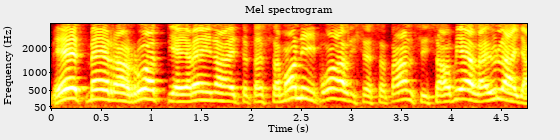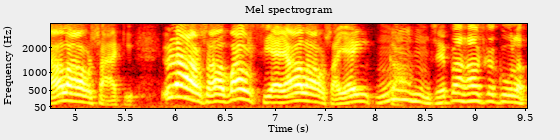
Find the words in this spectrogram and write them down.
Meet meera on ruottia ja meinaa, että tässä monipuolisessa tanssissa on vielä ylä- ja alaosaakin. Yläosa on valssia ja alaosa jenkkaa. Mhm, sepä hauska kuulla.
